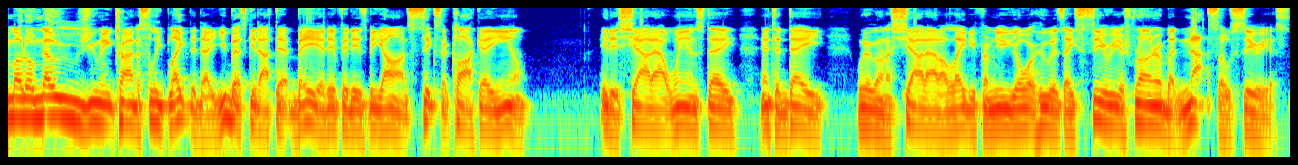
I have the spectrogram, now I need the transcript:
Matsumoto knows you ain't trying to sleep late today. You best get out that bed if it is beyond 6 o'clock a.m. It is Shout Out Wednesday, and today we're going to shout out a lady from New York who is a serious runner, but not so serious.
